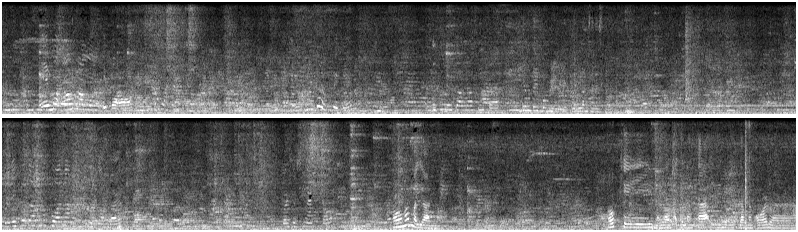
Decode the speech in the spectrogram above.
Eh, maanghang ang iba. Pickle? Hindi ko ikaw nakita. Hindi mo tayo bumibili. Pwede lang sa restaurant. Pwede ko tayo magkuha ng cucumber. Versus nesto. Oh, mamaya na. Okay, maya na agad ang kain. Wait lang ng oras.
